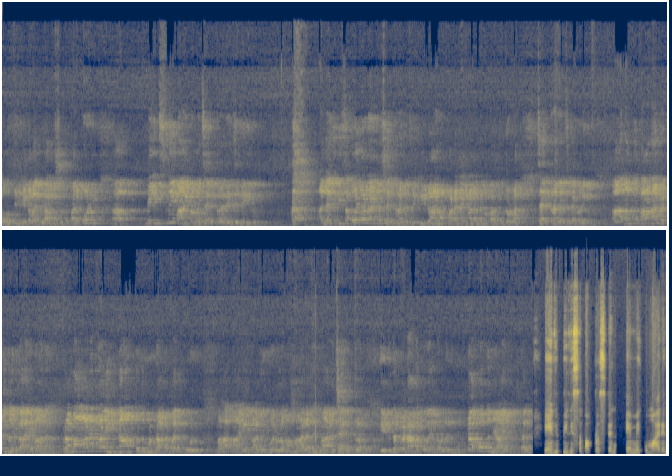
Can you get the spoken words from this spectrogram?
ഓർത്തിരിക്കേണ്ട വലിയ ആവശ്യമുണ്ട്. പലപ്പോഴും മെയിൻ സ്ട്രീം ആയിട്ടുള്ള ചരിത്ര രചനയിലും കൊണ്ടാണ് പലപ്പോഴും മഹാത്മാ പോലുള്ള മഹാരഥന്മാരുടെ ചരിത്രം എഴുതപ്പെടാതെ പോയെന്നുള്ള ഒരു മുട്ടപ്പോക്ക് ന്യായം A V P V Sabha president M A Kumaran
